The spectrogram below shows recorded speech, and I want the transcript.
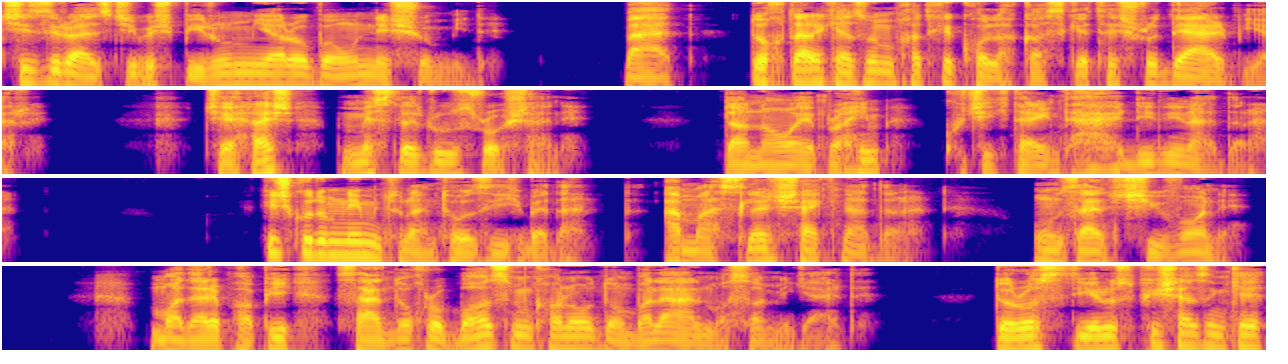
چیزی رو از جیبش بیرون میاره و به اون نشون میده. بعد دخترک از اون می‌خواد که کلاه کاسکتش رو در بیاره. چهرش مثل روز روشنه. دانا و ابراهیم کوچکترین تردیدی ندارن. هیچ کدوم نمی‌تونن توضیح بدن اما اصلا شک ندارن. اون زن شیوانه. مادر پاپی صندوق رو باز می‌کنه و دنبال الماسا میگرده. درست یه روز پیش از اینکه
